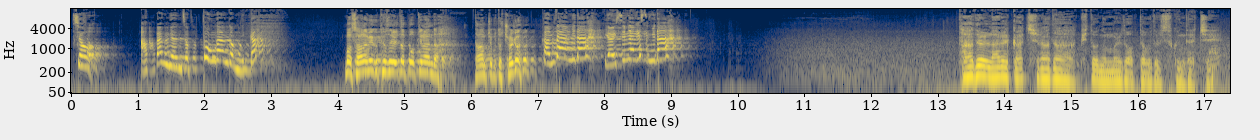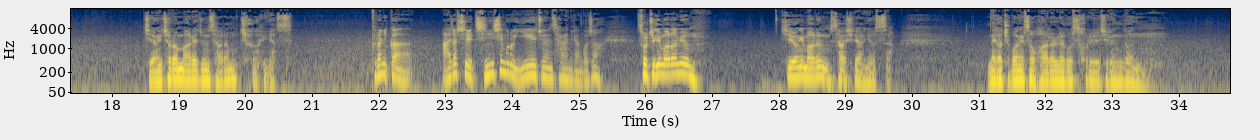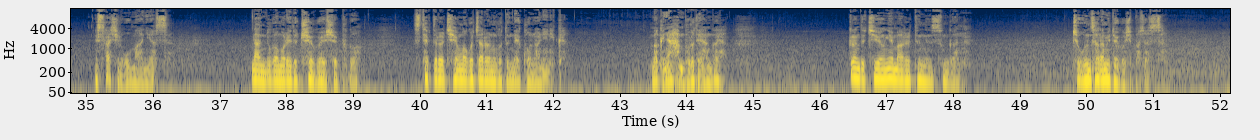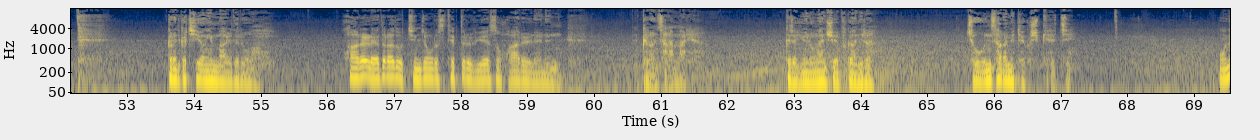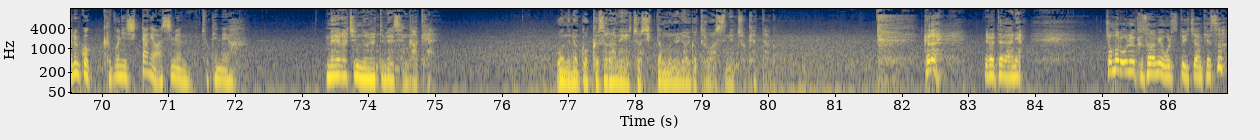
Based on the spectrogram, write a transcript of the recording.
저 압박 면접 통과한 겁니까? 뭐 사람이 급해서 일단 뽑긴 한다. 다음 주부터 출근. 감사합니다. 열심히 하겠습니다. 다들 나를 까칠하다 피도 눈물도 없다고 들 수군댔지. 지영이처럼 말해준 사람은 처음이었어. 그러니까 아저씨를 진심으로 이해해주는 사람이란 거죠? 솔직히 말하면 지영이 말은 사실이 아니었어. 내가 주방에서 화를 내고 소리를 지른 건 사실 오만이었어. 난 누가 뭐래도 최고의 셰프고 스탭들을 채용하고 자르는 것도 내 권한이니까. 뭐 그냥 함부로 대한 거야. 그런데 지영의 말을 듣는 순간 좋은 사람이 되고 싶어졌어. 그러니까 지영이 말대로 화를 내더라도 진정으로 스탭들을 위해서 화를 내는 그런 사람 말이야. 그저 유능한 셰프가 아니라 좋은 사람이 되고 싶게 했지. 오늘은 꼭 그분이 식당에 왔으면 좋겠네요. 매일 아침 눈을 뜨면 생각해. 오늘은 꼭 그 사람이 저 식당 문을 열고 들어왔으면 좋겠다고. 그래, 이럴 때가 아니야. 정말 오늘 그 사람이 올 수도 있지 않겠어?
